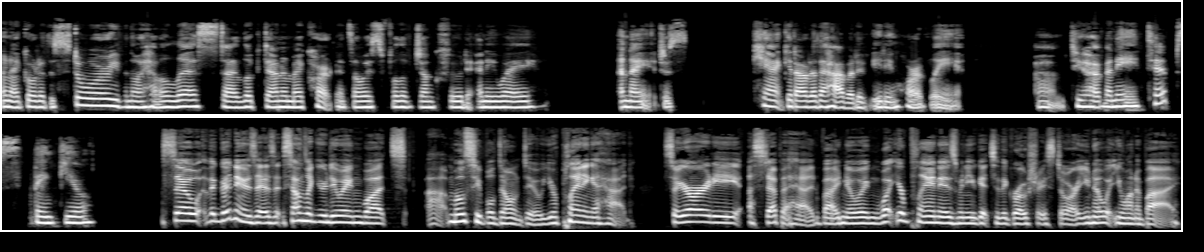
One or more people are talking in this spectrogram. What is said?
and I go to the store, even though I have a list, I look down in my cart and it's always full of junk food anyway. And I just can't get out of the habit of eating horribly. Um, do you have any tips? Thank you. So, the good news is it sounds like you're doing what uh, most people don't do. You're planning ahead. So, you're already a step ahead by knowing what your plan is when you get to the grocery store. You know what you want to buy.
